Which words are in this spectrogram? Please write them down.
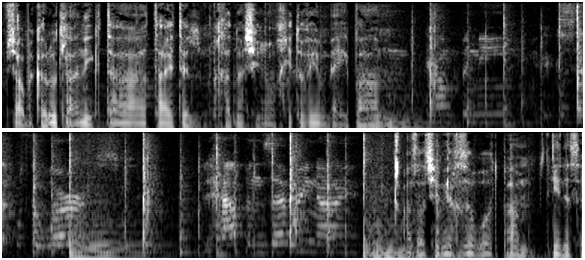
אפשר בקלות להעניק את הטייטל, אחד מהשירים הכי טובים אי פעם. אז עד שהם יחזרו עוד פעם, הנה זה.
